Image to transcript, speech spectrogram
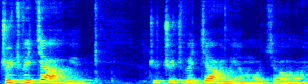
Чуть витягуємо. Чуть-чуть витягуємо оцього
